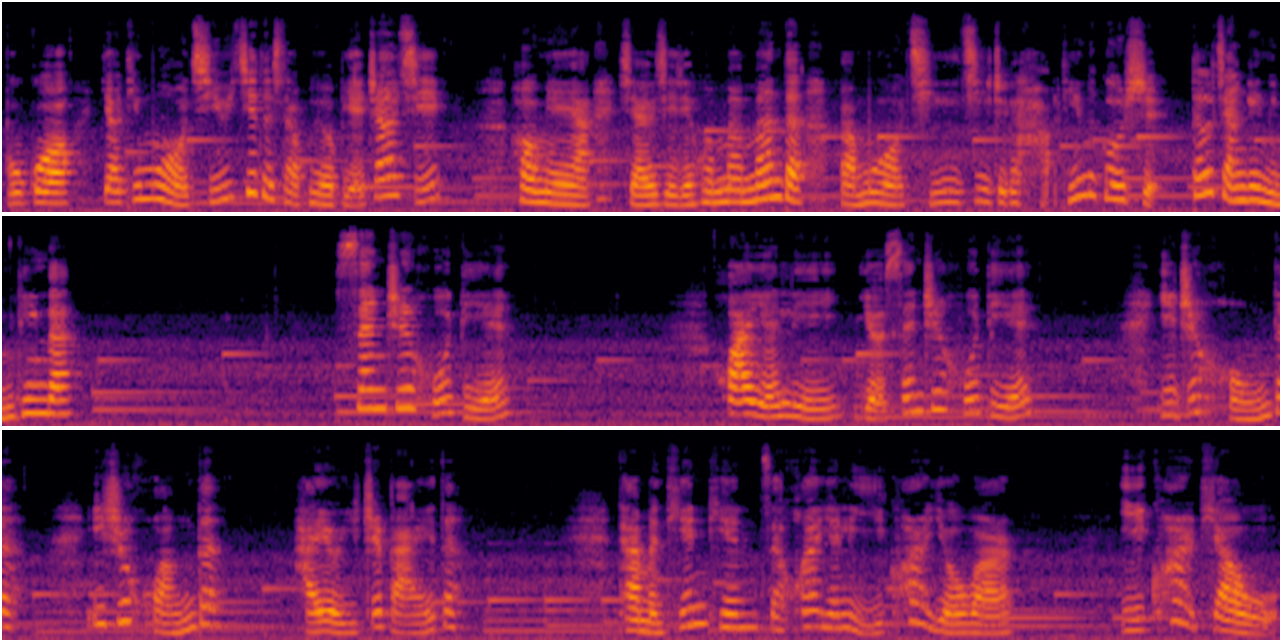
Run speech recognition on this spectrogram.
不过，要听《木偶奇遇记》的小朋友别着急，后面呀，小鱼姐姐会慢慢的把《木偶奇遇记》这个好听的故事都讲给你们听的。三只蝴蝶，花园里有三只蝴蝶，一只红的，一只黄的，还有一只白的。他们天天在花园里一块儿游玩，一块儿跳舞，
